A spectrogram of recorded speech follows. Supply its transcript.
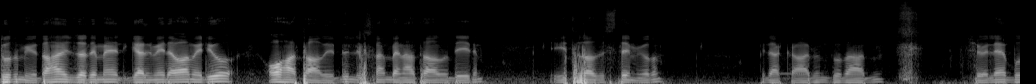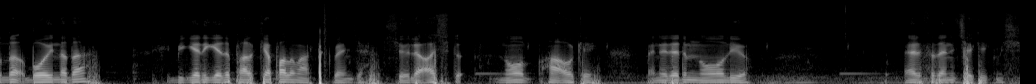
durmuyor. Daha üzerime gelmeye devam ediyor. O hatalıydı. Lütfen ben hatalı değilim. İtiraz istemiyorum. Bir dakika abim dur abim. Şöyle bunda bu oyunda da bir geri geri park yapalım artık bence. Şöyle aç ne ol ha okey. Ben de dedim ne oluyor? El freni çekikmiş.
